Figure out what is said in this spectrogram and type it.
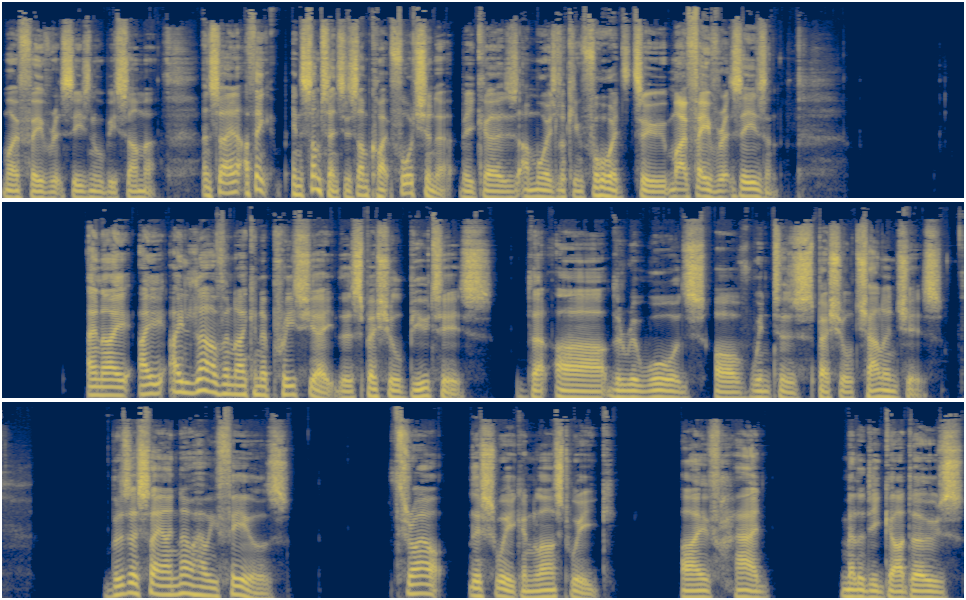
my favorite season will be summer. And so I think in some senses, I'm quite fortunate because I'm always looking forward to my favorite season and I, I, I love and I can appreciate the special beauties that are the rewards of winter's special challenges. But as I say, I know how he feels. Throughout this week and last week, I've had Melody Gardot's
